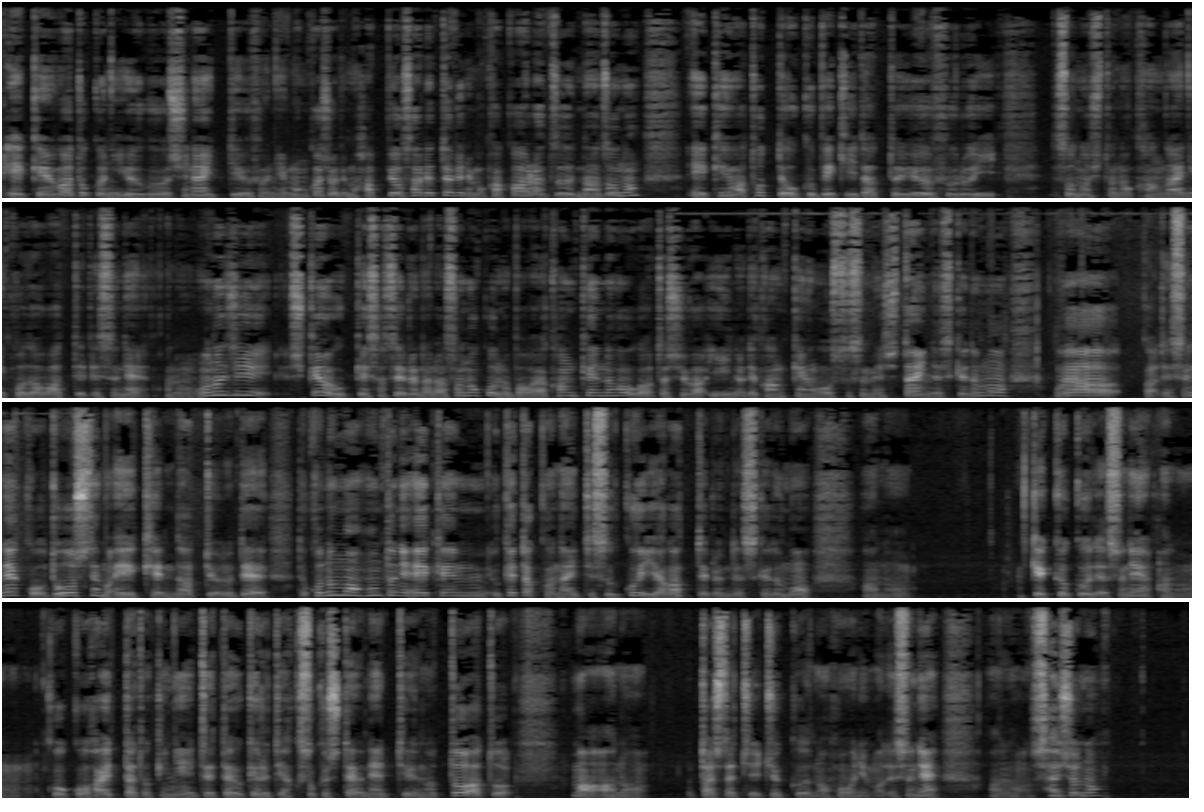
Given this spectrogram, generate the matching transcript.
英検は特に優遇しないっていうふうに文科省でも発表されてるにもかかわらず謎の英検は取っておくべきだという古いその人の考えにこだわってですねあの同じ試験を受けさせるならその子の場合は漢検の方が私はいいので漢検をおすすめしたいんですけども親がですねこうどうしても英検だっていうのでで子供は本当に英検受けたくないってすっごい嫌がってるんですけどもあの結局ですねあの高校入った時に絶対受けるって約束したよねっていうのとあとまああの私たち塾の方にもですねあの最初の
